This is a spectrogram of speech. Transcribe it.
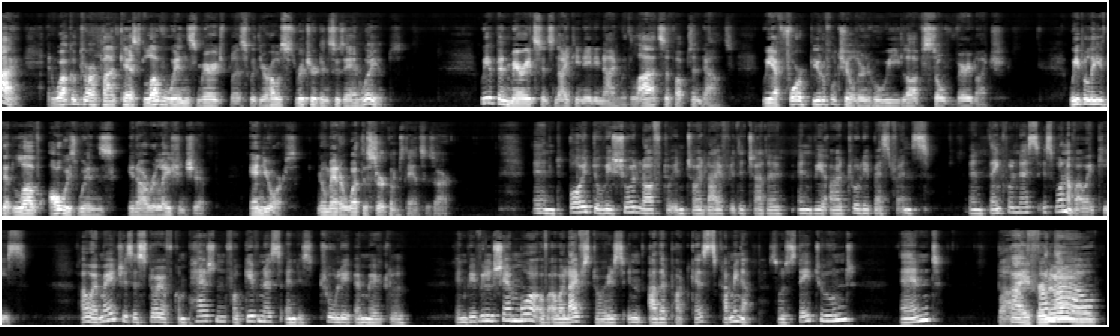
Hi, and welcome to our podcast, Love Wins Marriage Bliss, with your hosts, Richard and Suzanne Williams. We have been married since 1989 with lots of ups and downs. We have four beautiful children who we love so very much. We believe that love always wins in our relationship and yours, no matter what the circumstances are. And boy, do we sure love to enjoy life with each other, and we are truly best friends. And thankfulness is one of our keys. Our marriage is a story of compassion, forgiveness, and is truly a miracle. And we will share more of our life stories in other podcasts coming up. So stay tuned and Bye, bye for, now. now.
